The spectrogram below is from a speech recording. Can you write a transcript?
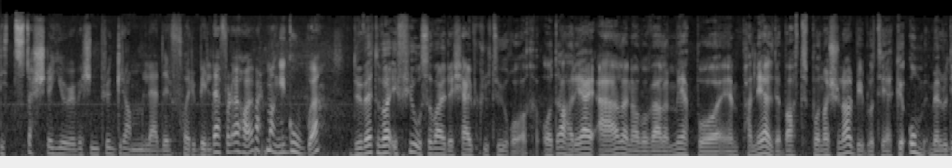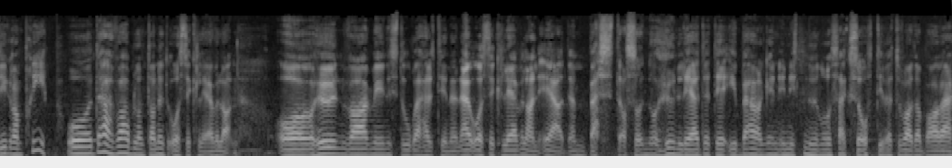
ditt største Eurovision-programlederforbilde? For det har jo vært mange gode. Du vet hva, I fjor så var det Skeiv kulturår, og da hadde jeg æren av å være med på en paneldebatt på Nasjonalbiblioteket om Melodi Grand Prix. Og der var bl.a. Åse Kleveland. Og hun var min store heltinne. Nei, Åse Kleveland er den beste. Altså, når hun ledet det i Bergen i 1986, vet du hva, det bare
